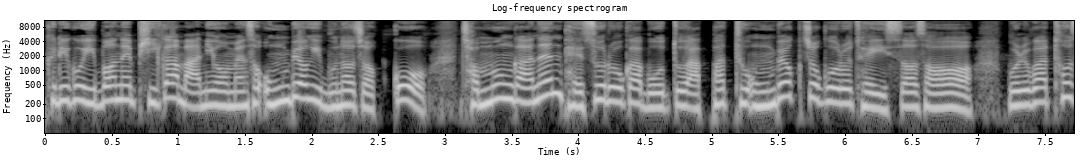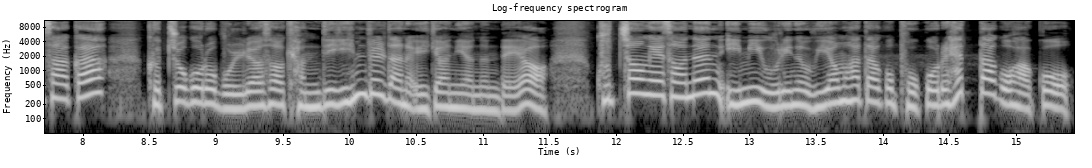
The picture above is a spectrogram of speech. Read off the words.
그리고 이번에 비가 많이 오면서 옹벽이 무너졌고 전문가는 배수로가 모두 아파트 옹벽 쪽으로 돼 있어서 물과 토사가 그쪽으로 몰려서 견디기 힘들다는 의견이었는데요. 구청에서는 이미 우리는 위험하다고 보고를 했다고 하고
